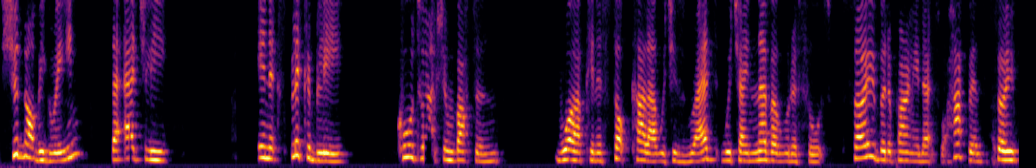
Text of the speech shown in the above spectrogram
should not be green, that actually inexplicably call to action buttons work in a stop color which is red which i never would have thought so but apparently that's what happens so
